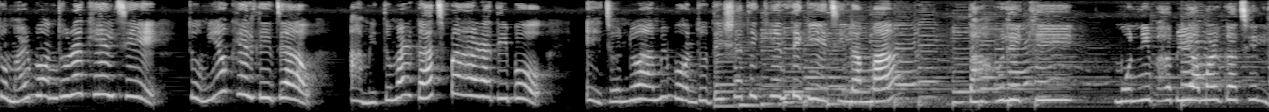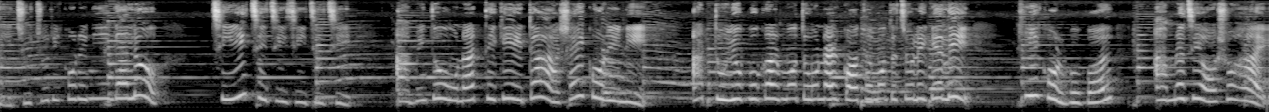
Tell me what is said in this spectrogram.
তোমার বন্ধুরা খেলছে। তুমিও খেলতে যাও। আমি তোমার গাছ পাহারা দিব। এই জন্য আমি বন্ধুদের সাথে খেলতে গিয়েছিলাম মা। তাহলে কি? মন্নি ভাবি আমার কাছে লিচু চুরি করে নিয়ে গেল। ছি ছি ছি ছি ছি ছি। আমি তো ওনার থেকে এটা আশাই করিনি। আর তুইও পোকার মতো ওনার কথা মতো চলে গেলি? কি করব বল? আমরা যে অসহায়,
